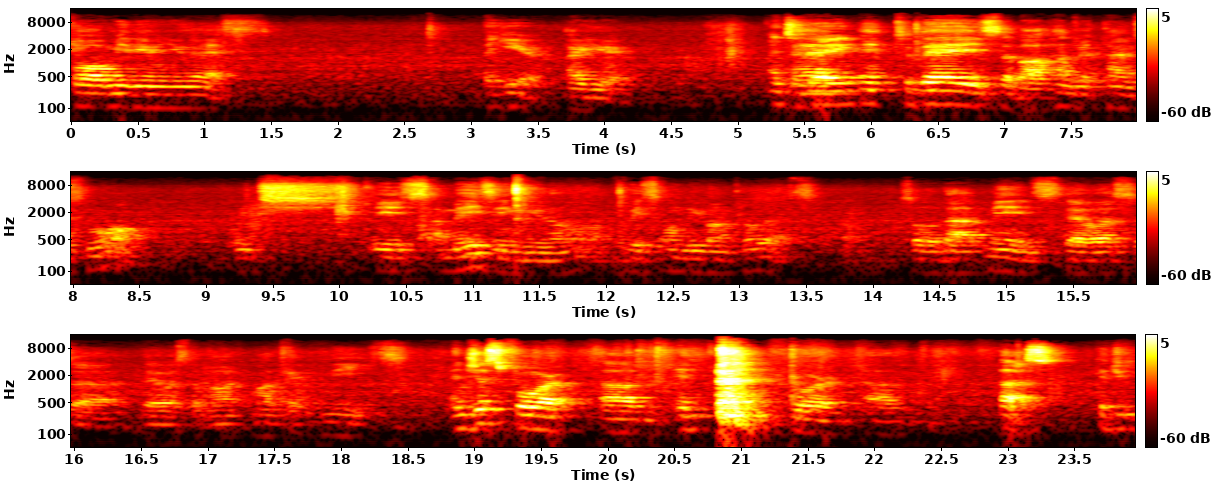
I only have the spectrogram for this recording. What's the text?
Four million US a year. a year. And And today, it- today is about hundred times more, which is amazing, you know, with only one product. So that means there was, uh, there was the market needs. and just for, um, for, um, us, could you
